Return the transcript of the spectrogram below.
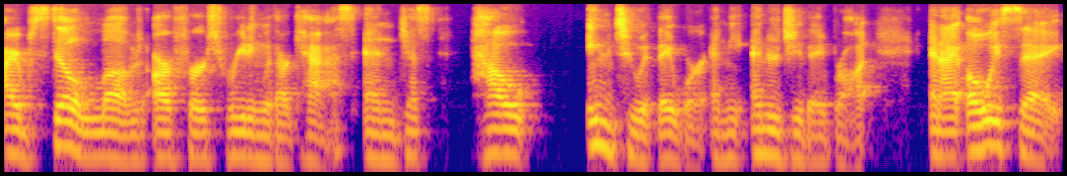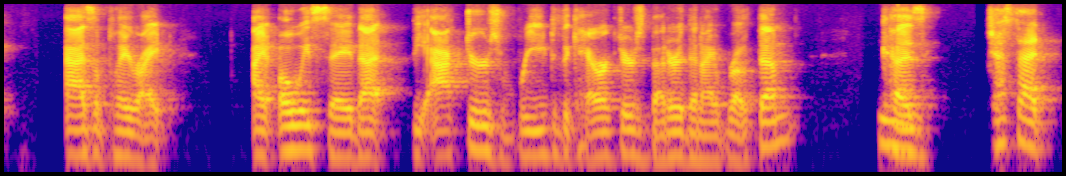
I still loved our first reading with our cast and just how into it they were and the energy they brought. And I always say, as a playwright, I always say that the actors read the characters better than I wrote them because mm-hmm. just that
